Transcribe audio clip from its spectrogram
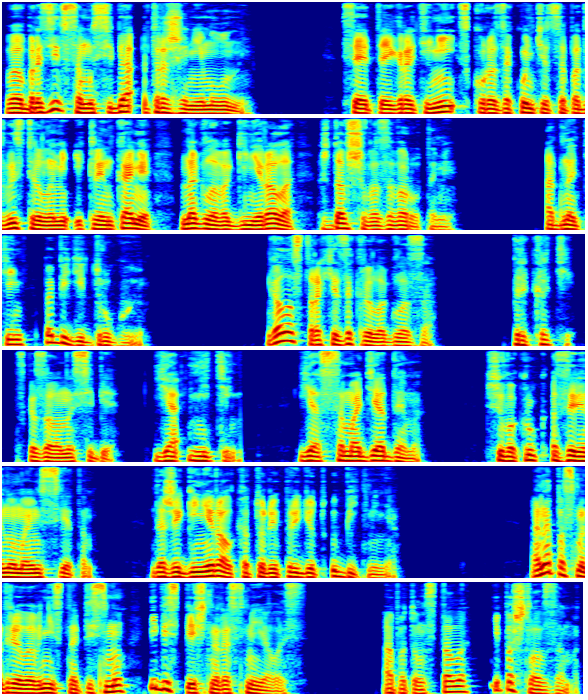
вообразив саму себя отражением луны. Вся эта игра теней скоро закончится под выстрелами и клинками наглого генерала, ждавшего за воротами. Одна тень победит другую. Гала в страхе закрыла глаза. «Прекрати», — сказала она себе. «Я не тень. Я сама диадема. Все вокруг озарено моим светом. Даже генерал, который придет убить меня. Она посмотрела вниз на письмо и беспечно рассмеялась. А потом встала и пошла в замок.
